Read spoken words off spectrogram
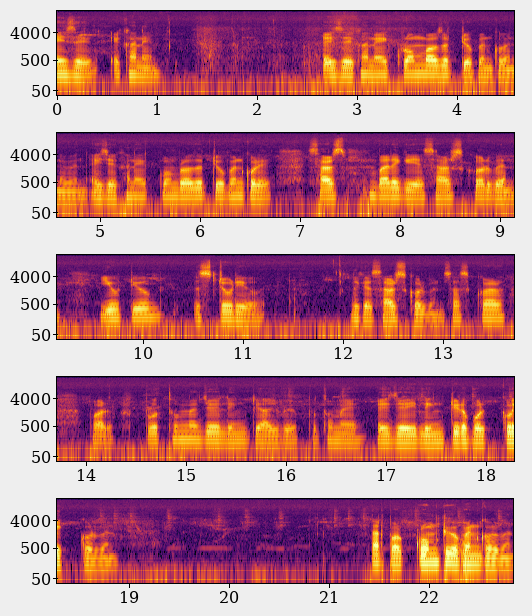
এই যে এখানে এই যে এখানে ক্রোম ব্রাউজারটি ওপেন করে নেবেন। এই যে এখানে ক্রোম ব্রাউজারটি ওপেন করে সার্চ বারে গিয়ে সার্চ করবেন ইউটিউব স্টুডিও লিখে সার্চ করবেন। সার্চ করার পর প্রথমে যে লিঙ্কটি আসবে, প্রথমে এই যে এই লিঙ্কটির ওপর ক্লিক করবেন। তারপর ক্রোমটি ওপেন করবেন।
